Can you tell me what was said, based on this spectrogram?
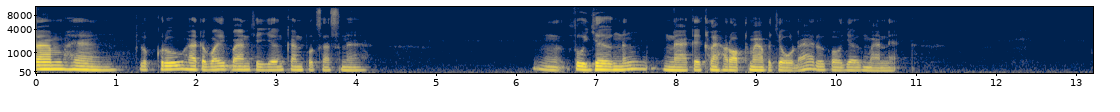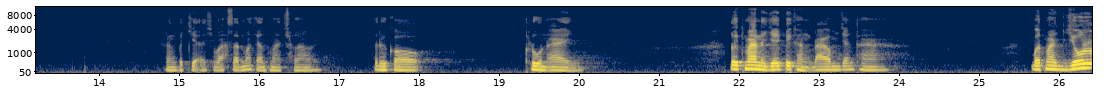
តាមហាងលោកគ្រូហេតុអ្វីបានជាយើងកាន់ពុទ្ធសាសនាសួរយើងនឹងណាគេខ្លះរាប់ថ្មបញ្ចូលដែរឬក៏យើងមិនអ្នកនឹងបញ្ជាក់ឲ្យច្បាស់សិនមកចាំថ្មឆ្លើយឬក៏ខ្លួនឯង ដូចថ្មនិយាយពីខាងដើមអញ្ចឹងថាបើថ្មយល់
